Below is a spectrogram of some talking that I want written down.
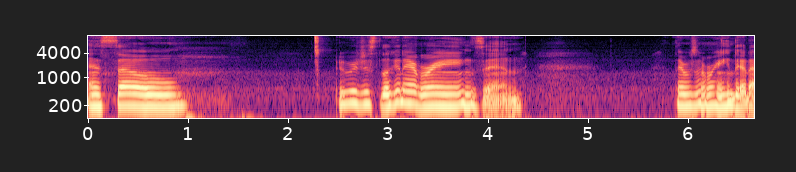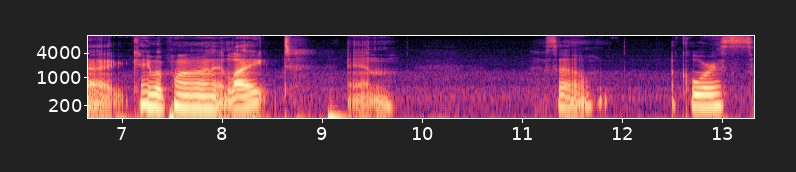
And so we were just looking at rings and there was a ring that I came upon and liked. And so of course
